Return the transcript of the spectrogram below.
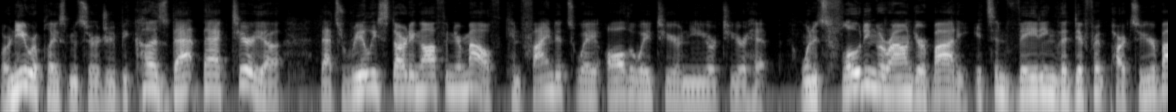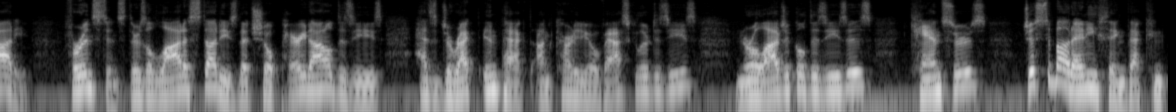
or knee replacement surgery because that bacteria that's really starting off in your mouth can find its way all the way to your knee or to your hip. When it's floating around your body, it's invading the different parts of your body. For instance, there's a lot of studies that show periodontal disease has a direct impact on cardiovascular disease, neurological diseases, cancers, just about anything that can,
